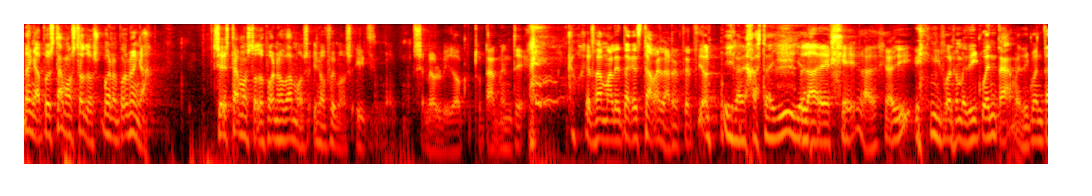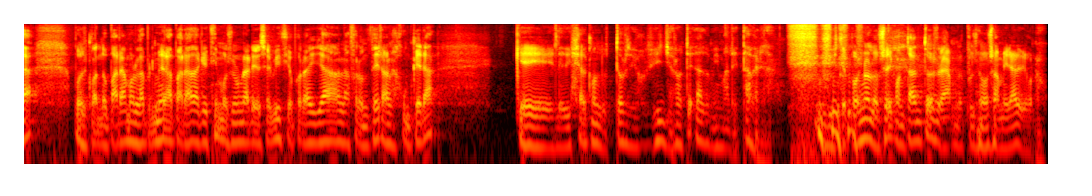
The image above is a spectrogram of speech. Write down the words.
Venga, pues estamos todos. Bueno, pues venga. Si estamos todos, pues nos vamos. Y nos fuimos. Y se me olvidó totalmente coger la maleta que estaba en la recepción. ¿Y la dejaste allí? La dejé, la dejé allí. Y bueno, me di cuenta, me di cuenta, pues cuando paramos la primera parada que hicimos en un área de servicio por ahí ya a la frontera, a la Junquera, que le dije al conductor, digo, sí, yo no te he dado mi maleta, ¿verdad? Y dice, pues no lo sé, con tantos, ya nos pusimos a mirar y digo, no,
